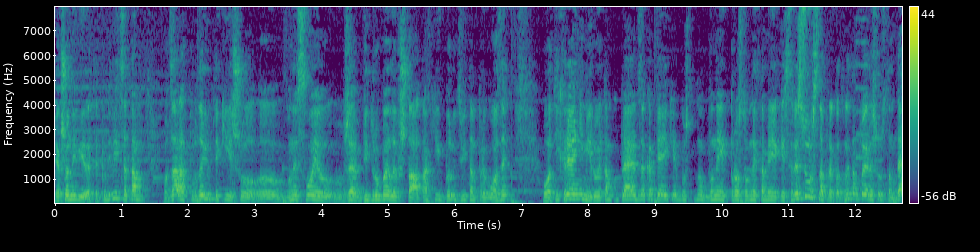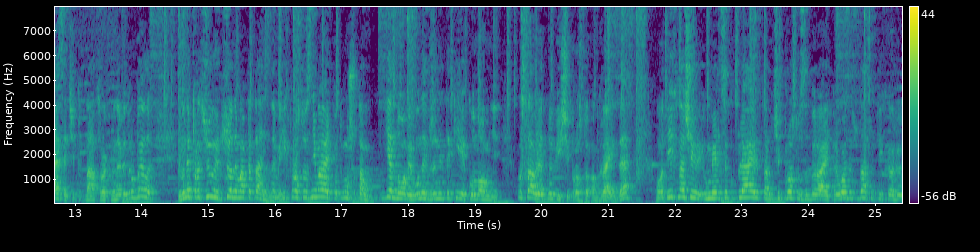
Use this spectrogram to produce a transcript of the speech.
якщо не вірите, подивіться там, от зараз продають такі, що е, вони свої вже відробили в Штатах, їх беруть звідти привозять. От, їх реанімірують, там купляють за копійки, бо ну, вони просто в них там є якийсь ресурс, наприклад, вони там той ресурс там 10 чи 15 років вони відробили, і вони працюють, все, нема питань з ними. Їх просто знімають, тому що там є нові, вони вже не такі економні. Ну, ставлять новіші, просто апгрейд, де? От їх наші умільці купляють там чи просто забирають, привозять сюди, тут їх е,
